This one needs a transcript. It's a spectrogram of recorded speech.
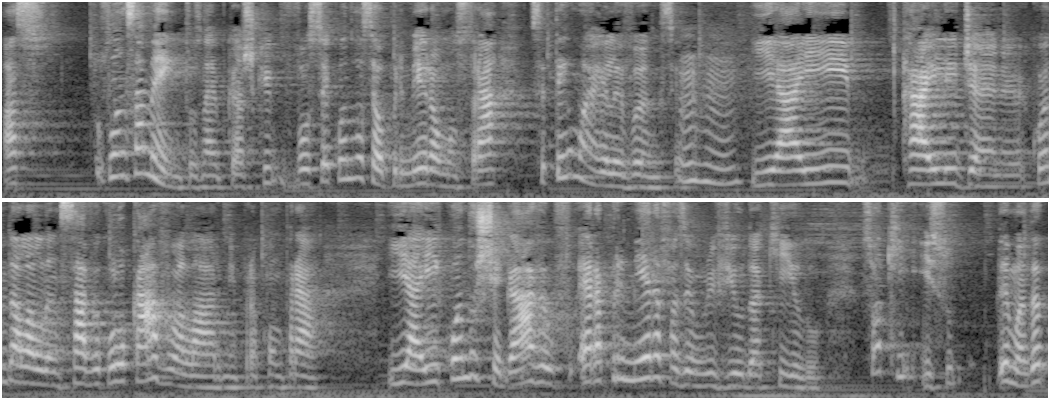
as, os lançamentos, né? Porque acho que você, quando você é o primeiro a mostrar, você tem uma relevância. Uhum. E aí Kylie Jenner. Quando ela lançava, eu colocava o alarme para comprar. E aí, quando chegava, eu era a primeira a fazer um review daquilo. Só que isso demanda,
